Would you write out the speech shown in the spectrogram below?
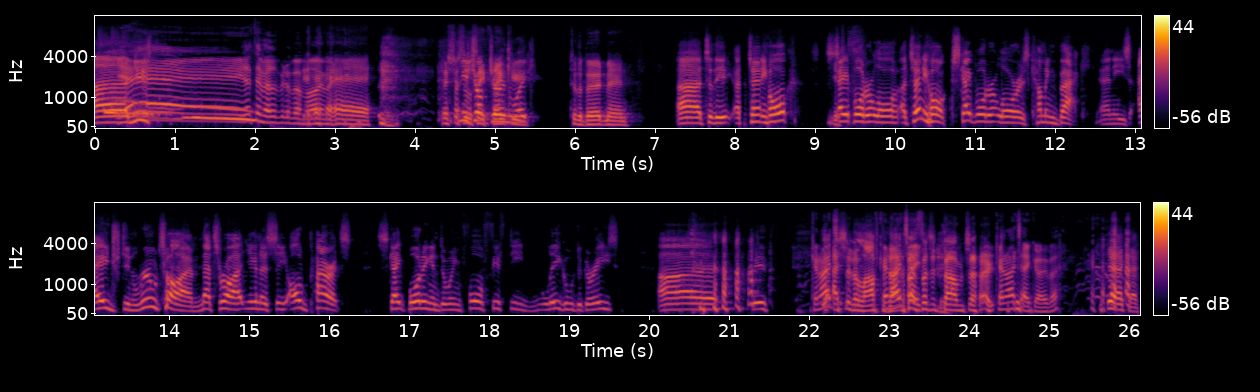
Uh, news, Yay! Let's have a little bit of a moment. Yeah. Let's just news all say thank you week to the Birdman. uh, to the Attorney Hawk. Yes. Skateboarder at law, Attorney Hawk, skateboarder at law is coming back, and he's aged in real time. That's right. You're going to see old parrots skateboarding and doing 450 legal degrees. Uh, with Can I? I t- should have laughed can at I that. That's take- such a dumb joke. Can I take over? yeah, okay.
